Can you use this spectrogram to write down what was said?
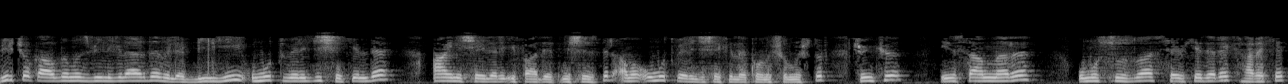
Birçok aldığımız bilgilerde bile bilgiyi umut verici şekilde aynı şeyleri ifade etmişizdir ama umut verici şekilde konuşulmuştur. Çünkü insanları umutsuzluğa sevk ederek hareket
